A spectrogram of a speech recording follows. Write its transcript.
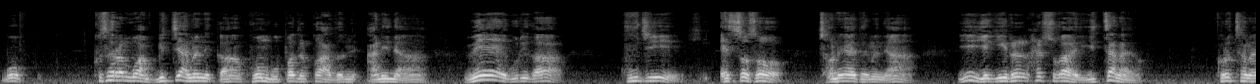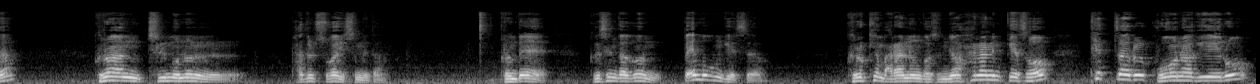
뭐 그 사람 뭐 믿지 않으니까 구원 못 받을 거 아니- 아니냐. 왜 우리가 굳이 애써서 전해야 되느냐. 이 얘기를 할 수가 있잖아요. 그렇잖아요? 그러한 질문을 받을 수가 있습니다. 그런데 그 생각은 빼먹은 게 있어요. 그렇게 말하는 것은요, 하나님께서 택자를 구원하기로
